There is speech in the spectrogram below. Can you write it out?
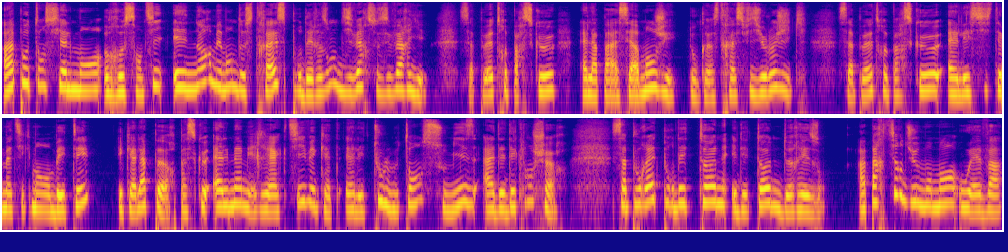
a potentiellement ressenti énormément de stress pour des raisons diverses et variées. Ça peut être parce que elle n'a pas assez à manger, donc un stress physiologique. Ça peut être parce que elle est systématiquement embêtée et qu'elle a peur, parce qu'elle-même est réactive et qu'elle est tout le temps soumise à des déclencheurs. Ça pourrait être pour des tonnes et des tonnes de raisons. À partir du moment où elle va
